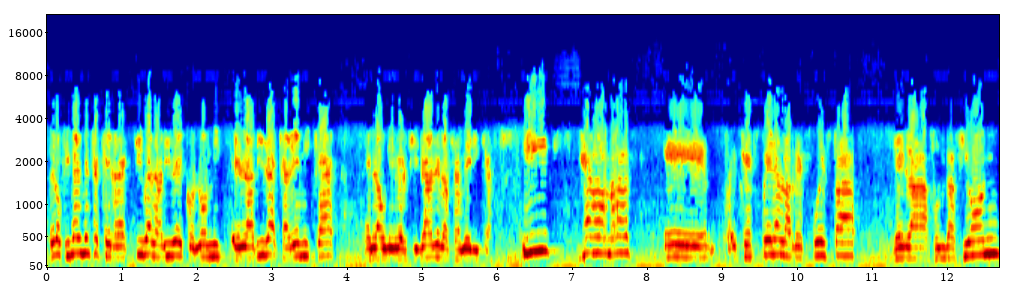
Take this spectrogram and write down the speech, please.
pero finalmente se reactiva la vida económica, en la vida académica en la Universidad de las Américas. Y ya nada más eh, se espera la respuesta de la fundación,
